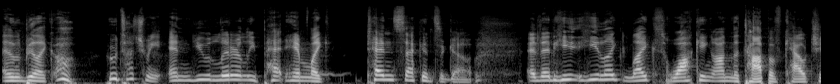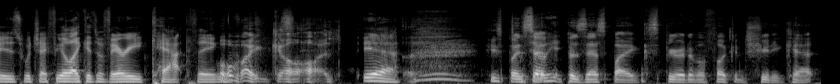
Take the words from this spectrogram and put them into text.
and be like oh who touched me? And you literally pet him like 10 seconds ago. And then he he like likes walking on the top of couches which i feel like is a very cat thing. Oh my god, yeah he's possessed, So he- possessed by a spirit of a fucking shitty cat.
